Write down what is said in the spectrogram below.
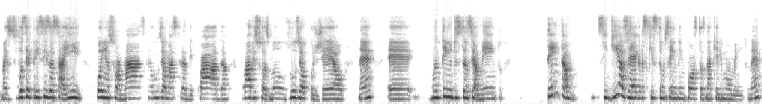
Mas se você precisa sair, ponha a sua máscara, use a máscara adequada, lave suas mãos, use álcool gel, né? É, mantenha o distanciamento, tenta seguir as regras que estão sendo impostas naquele momento, né?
